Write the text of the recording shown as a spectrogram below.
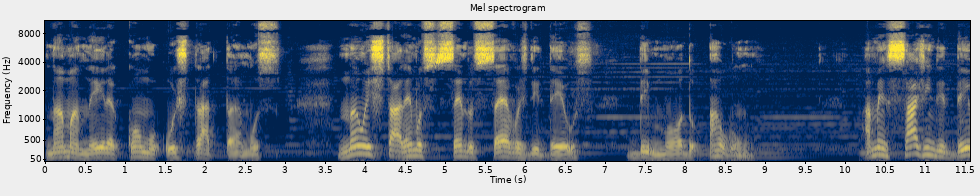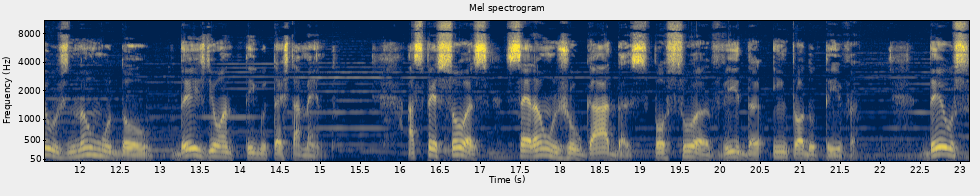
na maneira como os tratamos, não estaremos sendo servos de Deus de modo algum. A mensagem de Deus não mudou desde o Antigo Testamento. As pessoas serão julgadas por sua vida improdutiva. Deus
